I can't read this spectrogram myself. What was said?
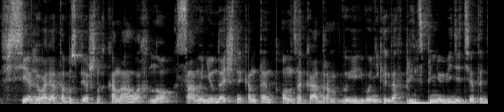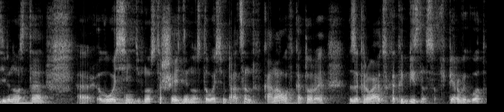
все да. говорят об успешных каналах, но самый неудачный контент, он за кадром. Вы его никогда, в принципе, не увидите. Это 98, 96, 98% каналов, которые закрываются, как и бизнесов, в первый год.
